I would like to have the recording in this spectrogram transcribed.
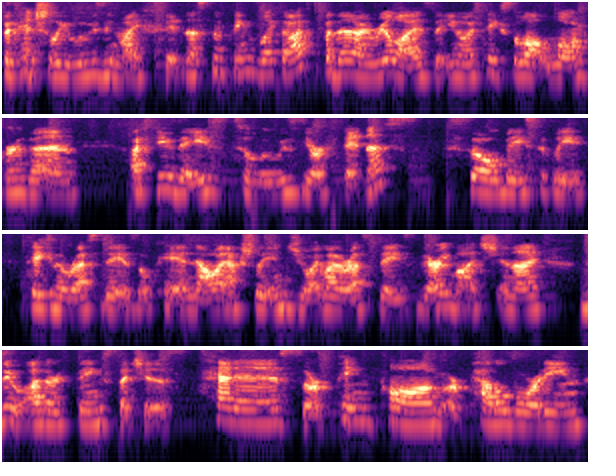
potentially losing my fitness and things like that. But then I realized that you know it takes a lot longer than a few days to lose your fitness. So basically, taking a rest day is okay. And now I actually enjoy my rest days very much. And I do other things such as tennis or ping pong or paddle boarding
